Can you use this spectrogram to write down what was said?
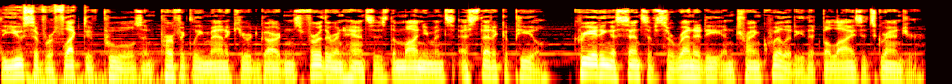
The use of reflective pools and perfectly manicured gardens further enhances the monument's aesthetic appeal, creating a sense of serenity and tranquility that belies its grandeur.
